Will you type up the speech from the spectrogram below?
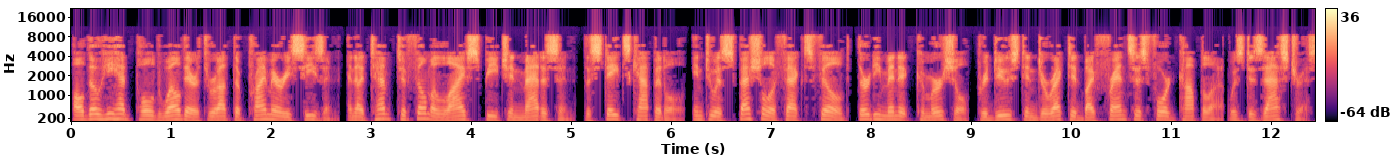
Although he had polled well there throughout the primary season, an attempt to film a live speech in Madison, the state's capital, into a special effects-filled, 30-minute commercial produced and directed by Francis Ford Coppola was disastrous.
